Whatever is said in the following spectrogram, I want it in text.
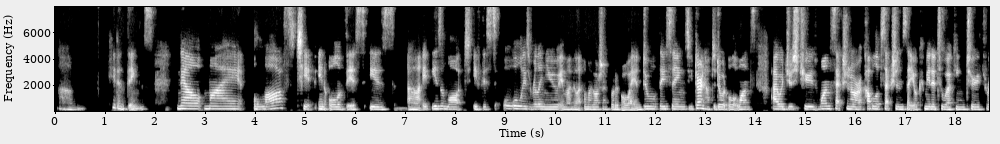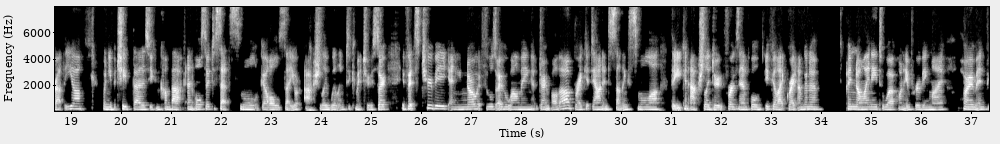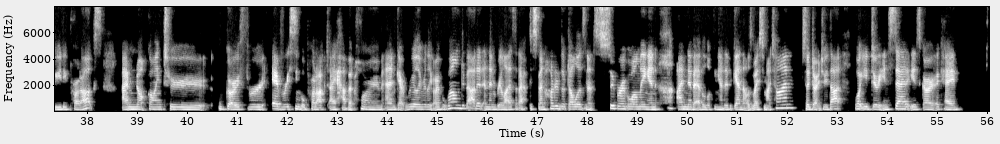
um, hidden things. Now, my last tip in all of this is uh, it is a lot. If this all is really new, it might be like, oh my gosh, I've got to go away and do all of these things. You don't have to do it all at once. I would just choose one section or a couple of sections that you're committed to working to throughout the year. When you've achieved those, you can come back and also to set small goals that you're actually willing to commit to. So if it's too big and you know it feels overwhelming, don't bother. Break it down into something smaller that you can actually do. For example, if you're like, great, I'm going to I know I need to work on improving my home and beauty products. I'm not going to go through every single product I have at home and get really, really overwhelmed about it and then realize that I have to spend hundreds of dollars and it's super overwhelming and I'm never ever looking at it again. That was a waste of my time. So don't do that. What you do instead is go, okay,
